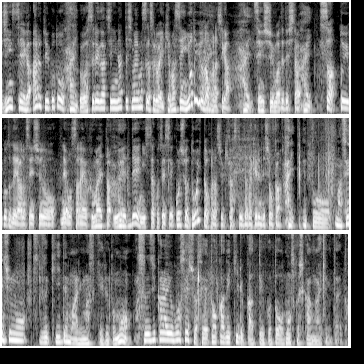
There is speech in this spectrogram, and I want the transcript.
人生があるということを忘れがちになってしまいますがそれはいけませんよというようなお話が先週まででした。はいはい、さあということであの先週の、ね、おさらいを踏まえた上で、西迫先生今週はどういったお話を聞かせていただけるんでしょうか？はいえっとまあ、先週の続きでもありますけれども数字から予防接種を正当化できるかということをもう少し考えてみたいと。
